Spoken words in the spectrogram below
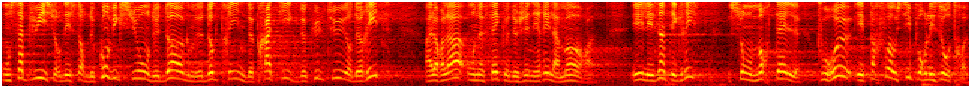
On s'appuie sur des sortes de convictions, de dogmes, de doctrines, de pratiques, de cultures, de rites. Alors là, on ne fait que de générer la mort. Et les intégristes sont mortels pour eux et parfois aussi pour les autres.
